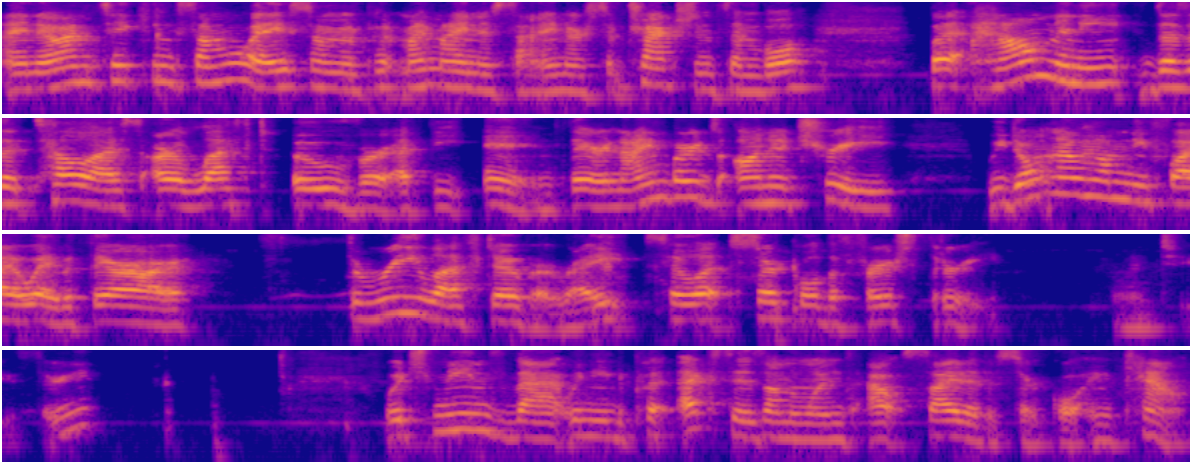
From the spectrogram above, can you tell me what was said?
I know I'm taking some away, so I'm going to put my minus sign or subtraction symbol. But how many does it tell us are left over at the end? There are nine birds on a tree. We don't know how many fly away, but there are three left over, right? So let's circle the first three. One, two, three. Which means that we need to put X's on the ones outside of the circle and count.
